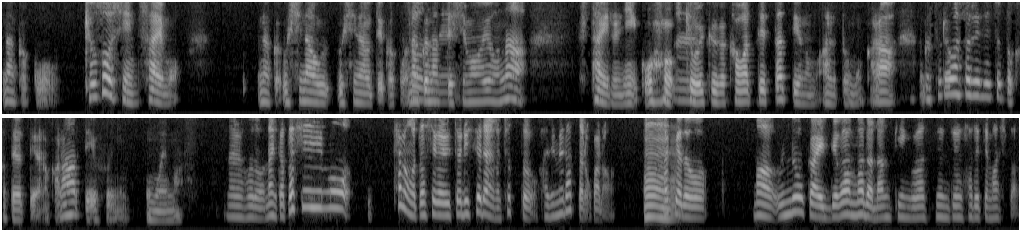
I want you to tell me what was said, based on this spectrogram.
なんかこう、競争心さえも、なんか失う、失うっていうかこう、なくなってしまうようなスタイルにこう、うん教育が変わっていったっていうのもあると思うから、なんかそれはそれでちょっと偏ってるのかなっていうふうに思います。なるほど。なんか私も、多分私がゆとり世代のちょっと初めだったのかな。うん。だけど、まあ、運動会ではまだランキングは全然されてました。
